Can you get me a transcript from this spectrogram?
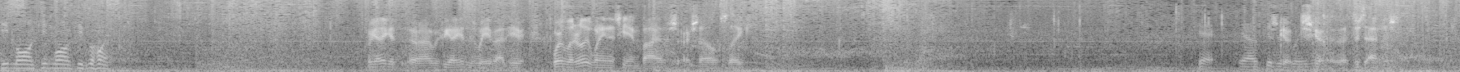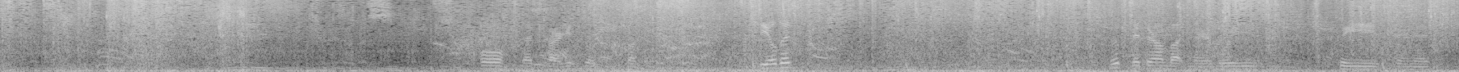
Keep going, keep going, keep going. We gotta get, uh, we gotta get this wave out here. We're literally winning this game by ourselves, like... Okay, yeah, let's get Just go, this just wave. go, uh, just end this. Oh, that target still fucking shielded. Oops, hit their own button there, boys. Please finish.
